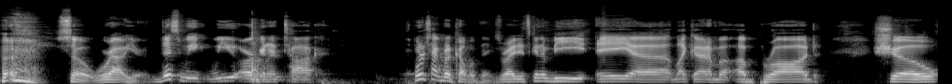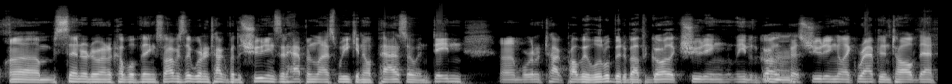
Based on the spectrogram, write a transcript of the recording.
so we're out here this week. We are gonna talk. We're gonna talk about a couple of things, right? It's gonna be a uh, like a, a broad show um, centered around a couple of things. So obviously, we're gonna talk about the shootings that happened last week in El Paso and Dayton. Um, we're gonna talk probably a little bit about the garlic shooting, you know, the garlic fest shooting, like wrapped into all of that.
